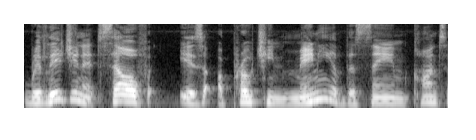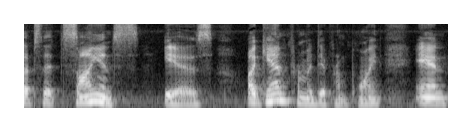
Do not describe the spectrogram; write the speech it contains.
religion itself is approaching many of the same concepts that science is, again from a different point. And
